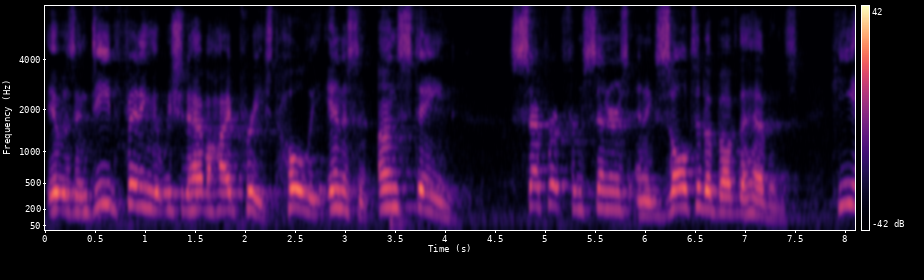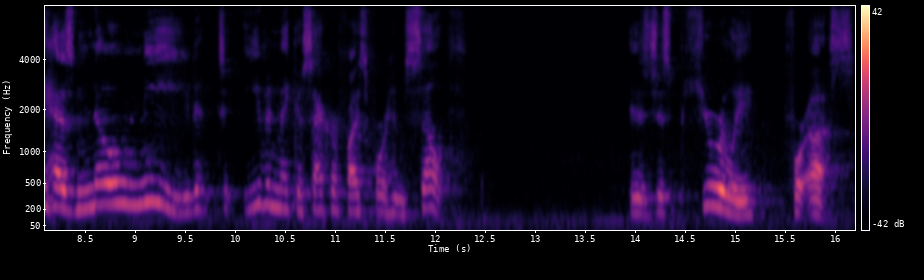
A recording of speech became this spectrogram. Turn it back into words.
It was indeed fitting that we should have a high priest, holy, innocent, unstained, separate from sinners, and exalted above the heavens. He has no need to even make a sacrifice for himself. It is just purely for us.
